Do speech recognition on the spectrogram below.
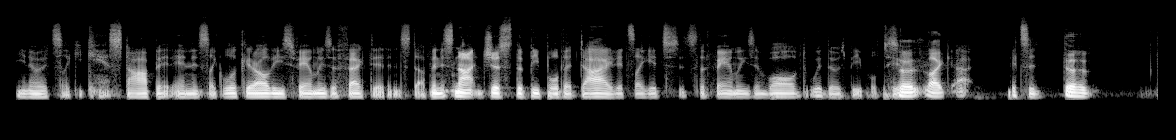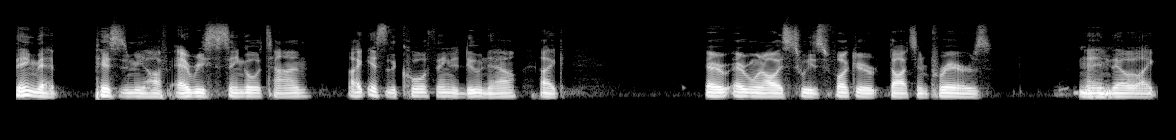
you know it's like you can't stop it, and it's like look at all these families affected and stuff. And it's not just the people that died. It's like it's it's the families involved with those people too. So like I, it's a the thing that pisses me off every single time, like it's the cool thing to do now. Like er, everyone always tweets "fuck your thoughts and prayers," mhm. and they'll like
